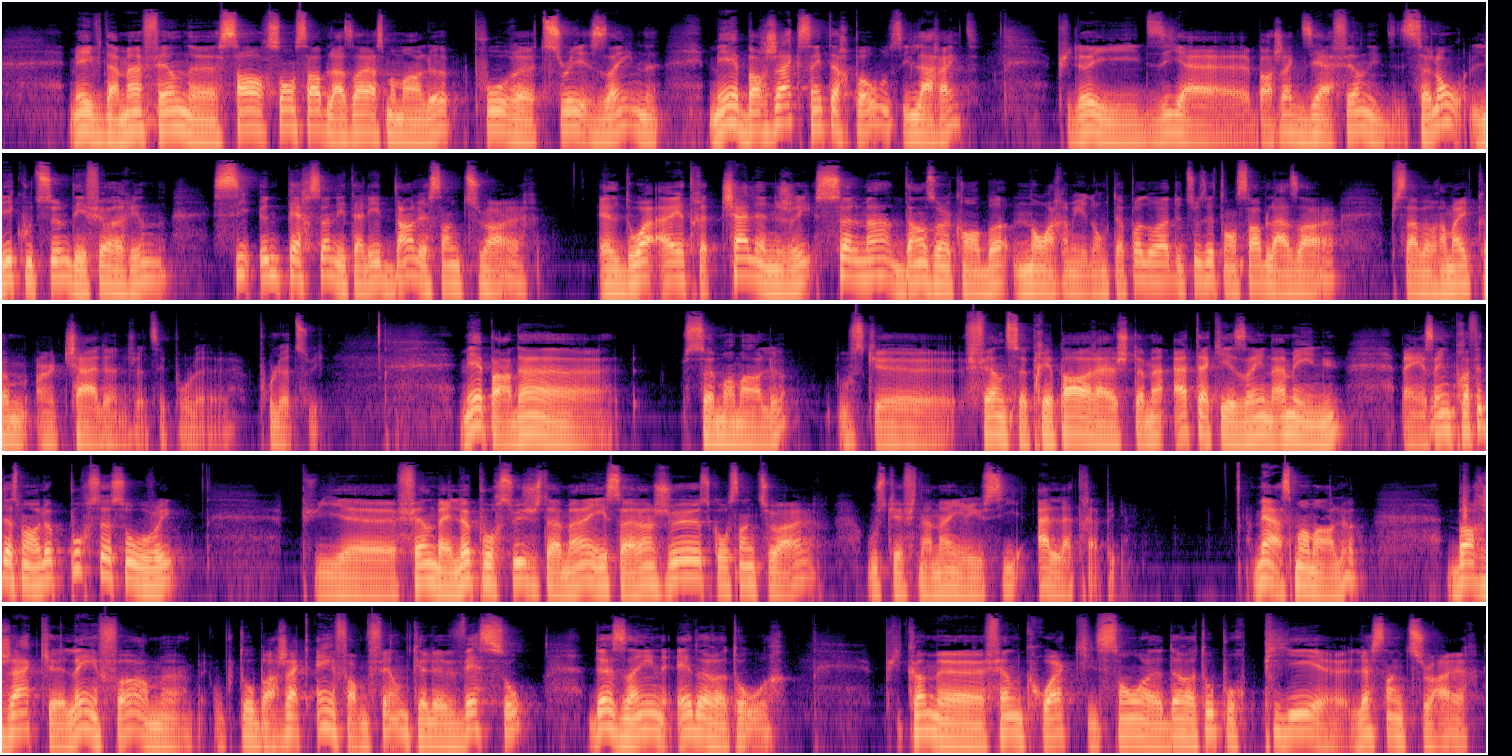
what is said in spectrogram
Mais évidemment, Fenn euh, sort son sable laser à ce moment-là pour euh, tuer Zane. Mais Borjak s'interpose, il l'arrête. Puis là, il dit à, Borjak dit à Fenn, selon les coutumes des Féorines, si une personne est allée dans le sanctuaire elle doit être challengée seulement dans un combat non armé. Donc, tu n'as pas le droit d'utiliser ton sable laser, puis ça va vraiment être comme un challenge pour le, tuer. Mais pendant euh, ce moment-là, où ce Fern se prépare à justement attaquer Zane à main nue, ben Zane profite de ce moment-là pour se sauver. Puis euh, Fern ben, le poursuit justement et se rend jusqu'au sanctuaire, où ce que finalement il réussit à l'attraper. Mais à ce moment-là, Borjak l'informe, ou plutôt Borjak informe Fern que le vaisseau de Zane est de retour. Puis comme euh, Fern croit qu'ils sont euh, de retour pour piller euh, le sanctuaire,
